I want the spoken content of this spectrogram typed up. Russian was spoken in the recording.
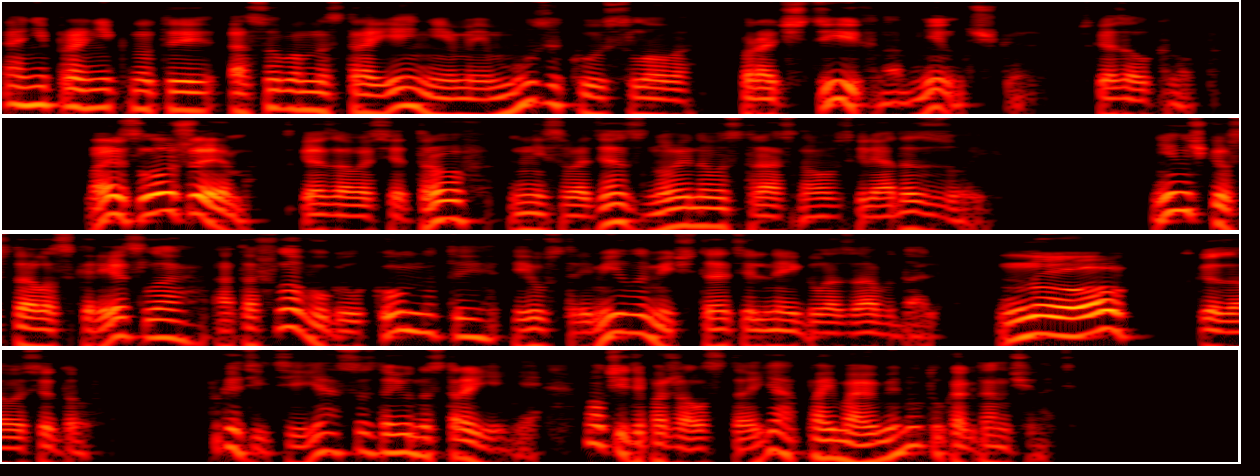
«Они проникнуты особым настроением и музыку слова». «Прочти их нам, Ниночка», — сказал Кноп. «Мы слушаем», — сказал Осетров, не сводя знойного страстного взгляда с Зои. Ниночка встала с кресла, отошла в угол комнаты и устремила мечтательные глаза вдаль. «Ну?» — сказал Осетров. «Погодите, я создаю настроение. Молчите, пожалуйста, я поймаю минуту, когда начинать».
